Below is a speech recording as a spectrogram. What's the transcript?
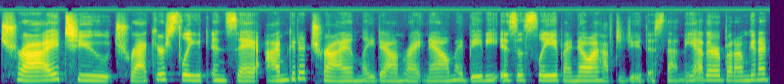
try to track your sleep and say, I'm going to try and lay down right now. My baby is asleep. I know I have to do this, that, and the other, but I'm going to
